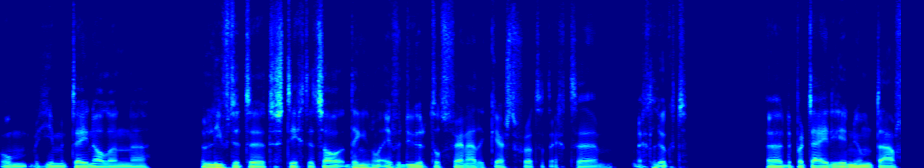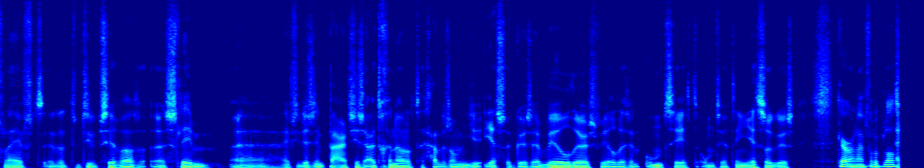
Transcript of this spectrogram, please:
om hier meteen al een, eh, een liefde te, te stichten. Het zal denk ik nog even duren tot ver na de kerst voordat het echt, ehm, echt lukt. Eh, de partij die hij nu om tafel heeft, eh, dat doet hij op zich wel eh, slim. heeft hij dus in paardjes uitgenodigd. Het gaat dus om Je- Jesselgus en Wilders, Wilders en Omtzigt, Omtzigt en Jesselgus. Caroline van der Plas.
